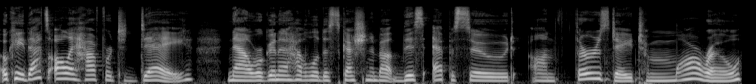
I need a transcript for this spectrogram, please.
Okay, that's all I have for today. Now, we're going to have a little discussion about this episode on Thursday, tomorrow.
